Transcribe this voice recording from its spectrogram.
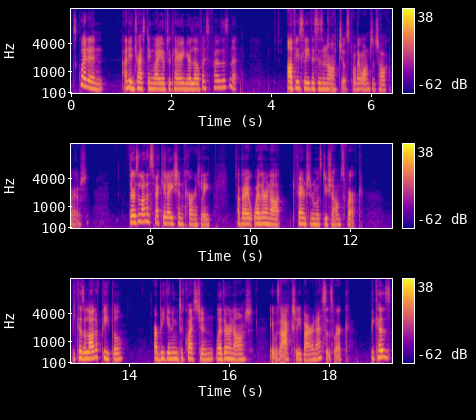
it's quite an, an interesting way of declaring your love, I suppose, isn't it? Obviously, this is not just what I want to talk about. There's a lot of speculation currently about whether or not Fountain was Duchamp's work, because a lot of people are beginning to question whether or not it was actually Baroness's work. Because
